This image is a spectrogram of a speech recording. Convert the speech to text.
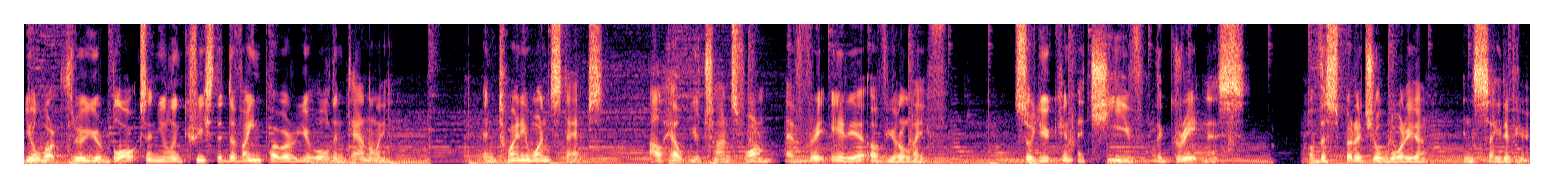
You'll work through your blocks and you'll increase the divine power you hold internally. In 21 steps, I'll help you transform every area of your life so you can achieve the greatness of the spiritual warrior inside of you.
